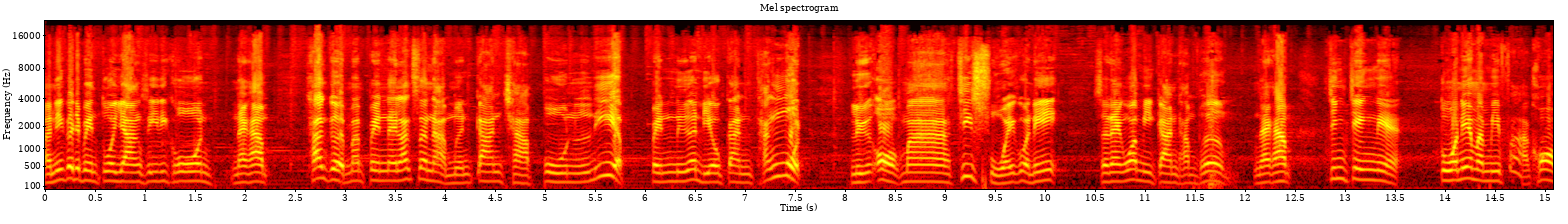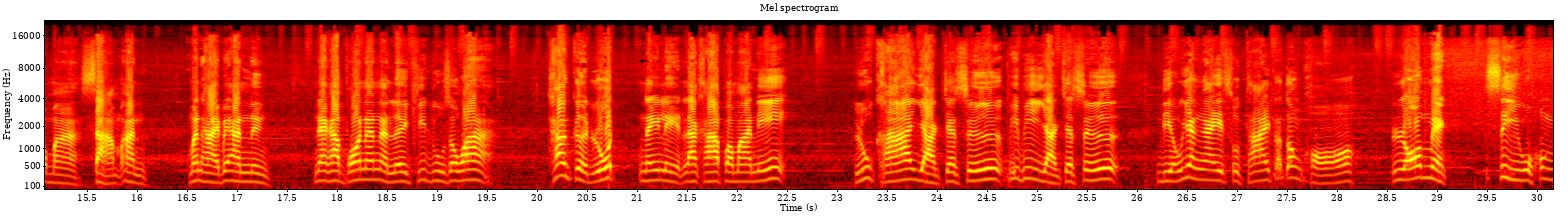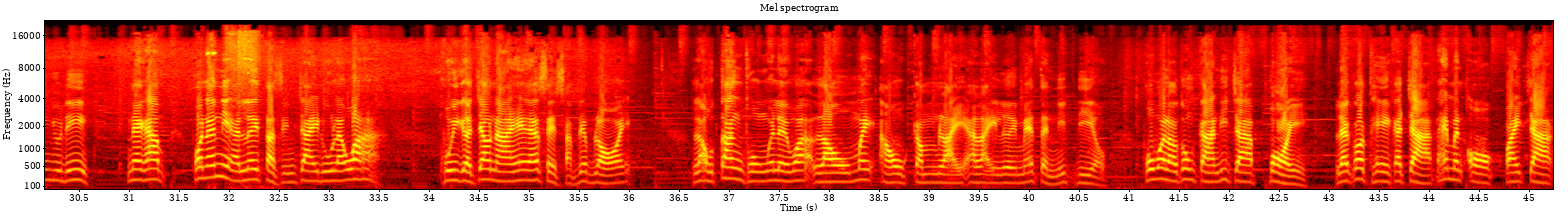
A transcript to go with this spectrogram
อันนี้ก็จะเป็นตัวยางซิลิโคนนะครับ ถ้าเกิดมันเป็นในลักษณะเหมือนการฉาบปูนเรียบเป็นเนื้อเดียวกันทั้งหมด หรือออกมาที่สวยกว่านี้ แสดงว่ามีการทำเพิ่มนะครับ จริงๆเนี่ยตัวนี้มันมีฝาครอบมา 3 อัน มันหายไปอันหนึ่งนะครับ เพราะนั้นเลยคิดดูซะว่า ถ้าเกิดรถในเลทราคาประมาณนี้ ลูกค้าอยากจะซื้อพี่ๆอยากจะซื้อ เดี๋ยวยังไงสุดท้ายก็ต้องขอล้อแม็กสี่วงอยู่ดีนะครับ เพราะนั้นเนี่ยเลยตัดสินใจดูแล้วว่า คุยกับเจ้านายให้แล้วเสร็จสับเรียบร้อย เราตั้งธงไว้เลยว่าเราไม่เอากำไรอะไรเลยแม้แต่นิดเดียว เพราะว่าเราต้องการที่จะปล่อย แล้วก็เทกระจาดให้มันออกไปจาก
